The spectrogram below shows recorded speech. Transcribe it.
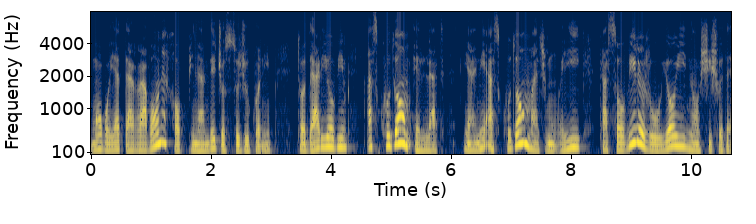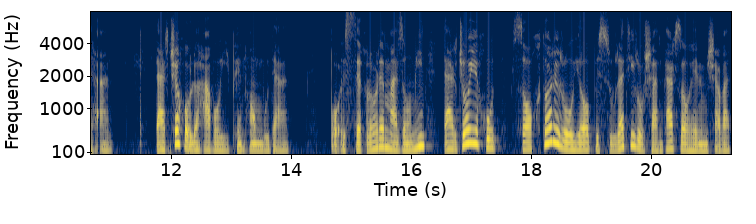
ما باید در روان خواب بیننده جستجو کنیم. تا دریابیم از کدام علت یعنی از کدام مجموعی تصاویر رویایی ناشی شده اند در چه حال و هوایی پنهان بودند با استقرار مزامین در جای خود ساختار رویا به صورتی روشنتر ظاهر می شود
